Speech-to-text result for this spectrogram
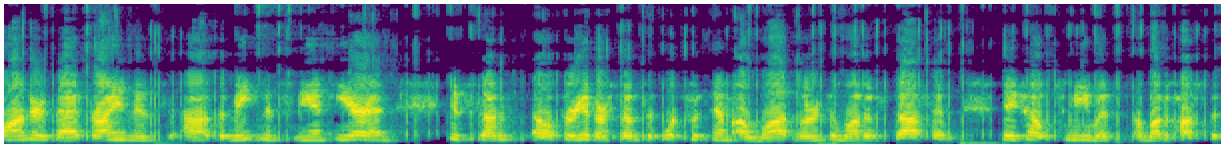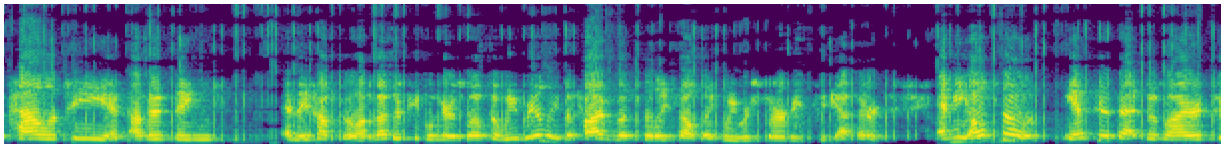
honored that Brian is uh, the maintenance man here, and his sons, all three of our sons have worked with him a lot, learned a lot of stuff, and they've helped me with a lot of hospitality and other things, and they've helped a lot of other people here as well. So we really, the five of us really felt like we were serving together. And he also answered that desire to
